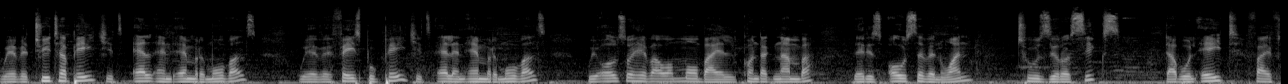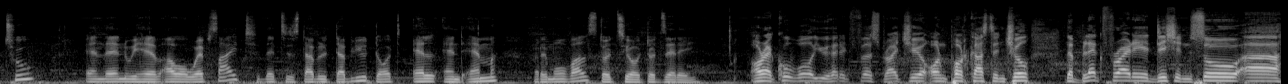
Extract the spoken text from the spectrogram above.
We have a Twitter page, it's L&M Removals. We have a Facebook page, it's L&M Removals. We also have our mobile contact number, that is 071 206 8852. And then we have our website that is www.landmremovals.co.za. All right, cool. Well, you heard it first right here on Podcast and Chill, the Black Friday edition. So, uh,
